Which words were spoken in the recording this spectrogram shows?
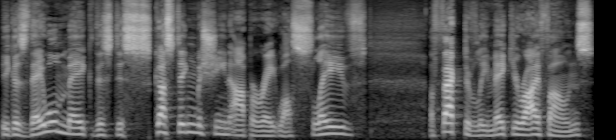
because they will make this disgusting machine operate while slaves effectively make your iPhones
